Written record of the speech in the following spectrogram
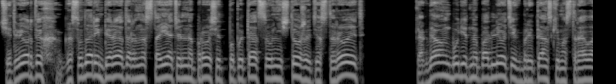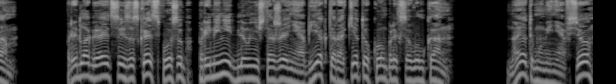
В-четвертых, государь-император настоятельно просит попытаться уничтожить астероид, когда он будет на подлете к Британским островам. Предлагается изыскать способ применить для уничтожения объекта ракету комплекса «Вулкан». На этом у меня все.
